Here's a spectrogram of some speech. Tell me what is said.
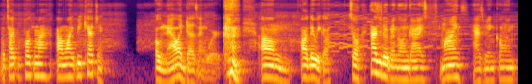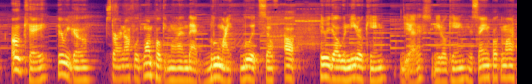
what type of Pokemon I might be catching. Oh, now it doesn't work. um, oh, there we go. So, how's your day been going, guys? Mine has been going okay. Here we go. Starting off with one Pokemon that blew my blew itself up. Here we go with Nidoking. Yes, Nidoking, the same Pokemon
